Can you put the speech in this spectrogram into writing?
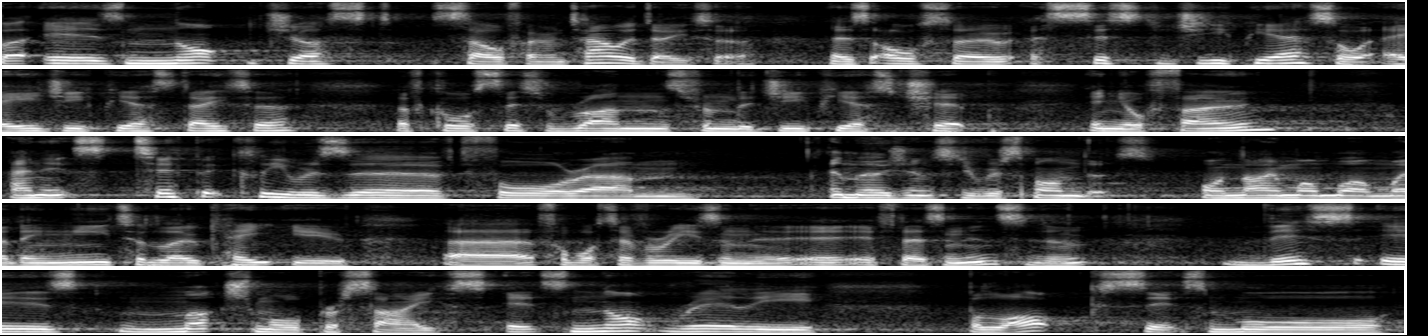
but is not just cell phone tower data. There's also assisted GPS or a GPS data. Of course, this runs from the GPS chip in your phone, and it's typically reserved for um, emergency responders or 911 where they need to locate you uh, for whatever reason if there's an incident. This is much more precise. It's not really blocks, it's more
